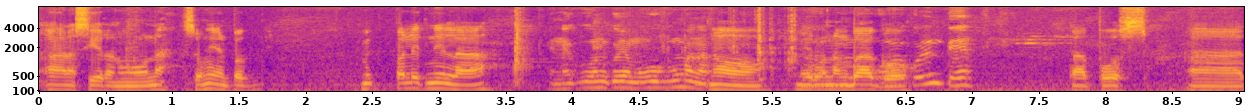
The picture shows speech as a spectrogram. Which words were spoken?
ah, nasira nung una. So ngayon pag palit nila, Eh, Nag-uwan ko yung maugong man no, meron ng bago. Tapos ah,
